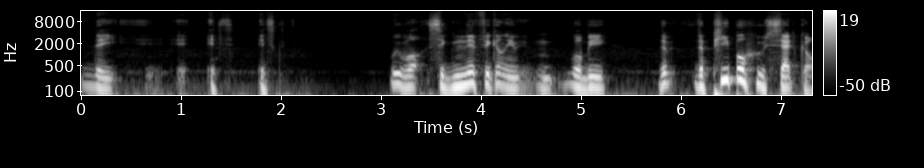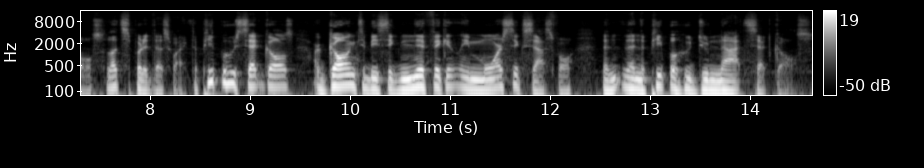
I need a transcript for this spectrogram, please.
they, it's, it's, we will significantly, will be the, the people who set goals, let's put it this way the people who set goals are going to be significantly more successful than, than the people who do not set goals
